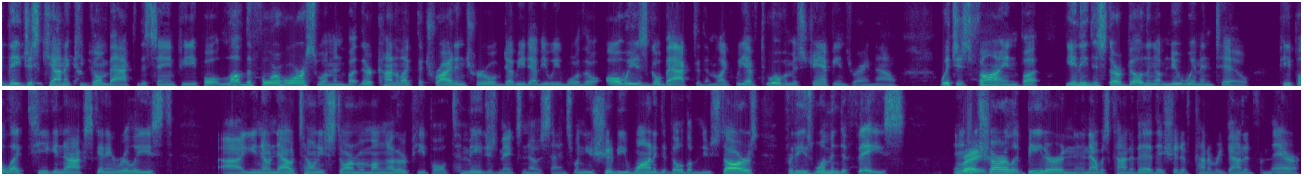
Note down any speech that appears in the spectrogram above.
they just kind of keep going back to the same people. Love the four horsewomen, but they're kind of like the tried and true of WWE where they'll always go back to them. Like we have two of them as champions right now, which is fine, but you need to start building up new women too. People like Tegan Knox getting released, uh, you know, now Toni Storm, among other people, to me just makes no sense when you should be wanting to build up new stars for these women to face. And Right. Charlotte beat her, and, and that was kind of it. They should have kind of rebounded from there.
